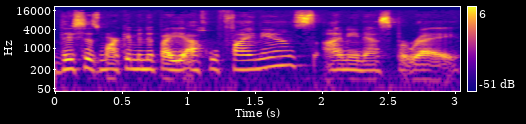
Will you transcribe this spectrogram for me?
This is Market Minute by Yahoo Finance. I'm Ines Ferre.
